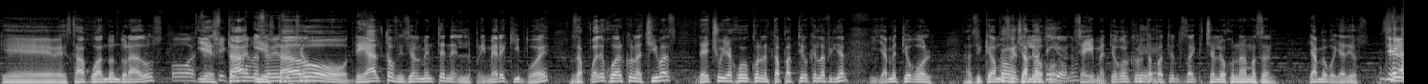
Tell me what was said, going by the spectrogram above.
que estaba jugando en Dorados Oh, este y está y estado de alto oficialmente en el primer equipo, ¿eh? O sea, puede jugar con las Chivas. De hecho, ya jugó con el Tapatío, que es la filial, y ya metió gol. Así que vamos Con a el echarle Tapatío, ojo. ¿no? Sí, metió gol con Sí. el Tapatío, entonces hay que echarle ojo nada más a él. Ya me voy, adiós. Ya,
